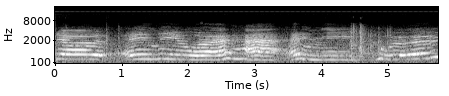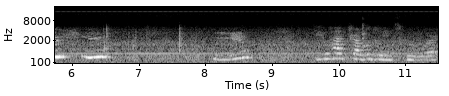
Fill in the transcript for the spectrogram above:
Does anyone have any questions? You? Do you have trouble doing schoolwork?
